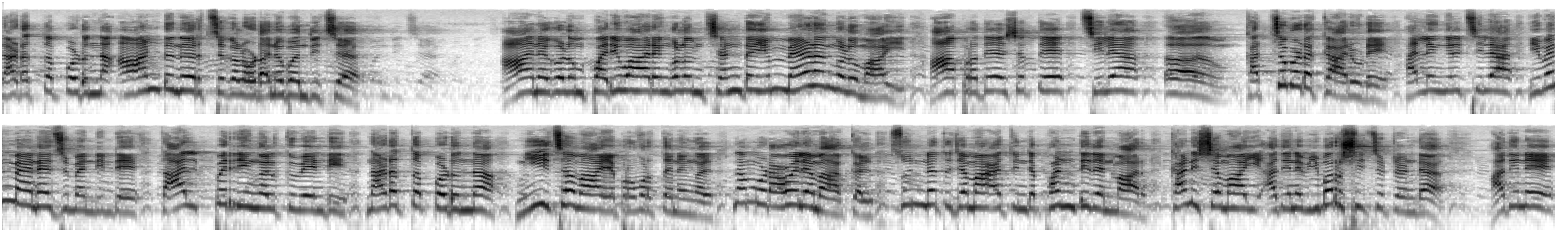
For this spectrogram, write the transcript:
നടത്തപ്പെടുന്ന ആണ്ട് നേർച്ചകളോടനുബന്ധിച്ച് ആനകളും പരിവാരങ്ങളും ചെണ്ടയും മേളങ്ങളുമായി ആ പ്രദേശത്തെ ചില കച്ചവടക്കാരുടെ അല്ലെങ്കിൽ ചില ഇവന്റ് മാനേജ്മെന്റിന്റെ താല്പര്യങ്ങൾക്ക് വേണ്ടി നടത്തപ്പെടുന്ന നീചമായ പ്രവർത്തനങ്ങൾ നമ്മുടെ അവലമാക്കൽ സുന്നത്ത് ജമാഅത്തിന്റെ പണ്ഡിതന്മാർ കണിശമായി അതിനെ വിമർശിച്ചിട്ടുണ്ട്. അതിനെ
